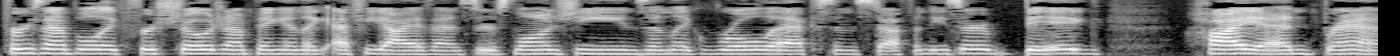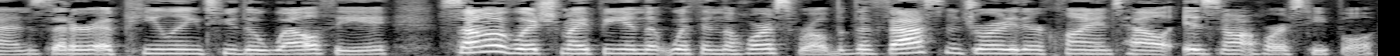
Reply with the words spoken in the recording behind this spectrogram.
for example, like for show jumping and like FEI events, there's Longines and like Rolex and stuff. And these are big high end brands that are appealing to the wealthy, some of which might be in the, within the horse world, but the vast majority of their clientele is not horse people.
